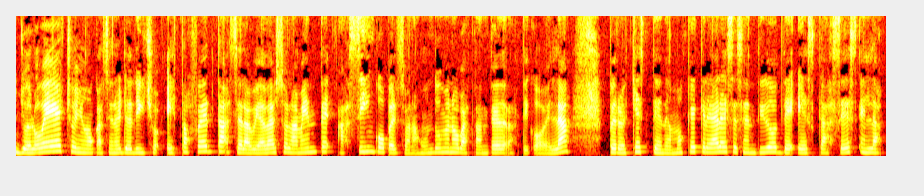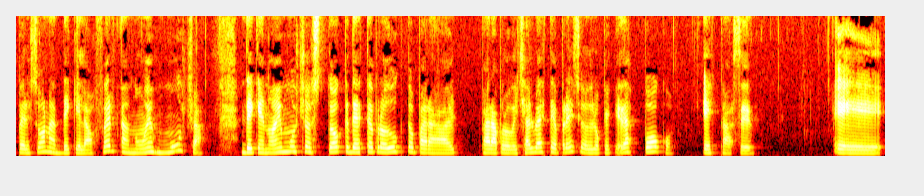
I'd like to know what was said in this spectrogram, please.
Yo lo he hecho y en ocasiones yo he dicho, esta oferta se la voy a dar solamente a cinco personas, un número bastante drástico, ¿verdad? Pero es que tenemos que crear ese sentido de escasez en las personas, de que la oferta no es mucha, de que no hay mucho stock de este producto para, para aprovecharlo a este precio, de lo que queda es poco, escasez. Eh,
